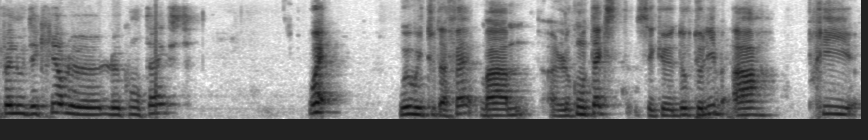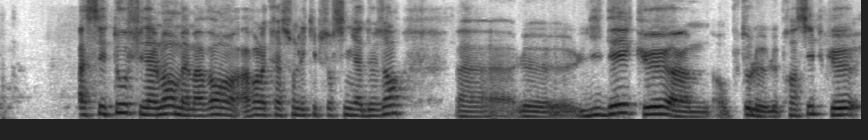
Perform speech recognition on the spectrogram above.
peux nous décrire le, contexte? Ouais. Oui, oui, tout à fait. Bah, le contexte, c'est que Doctolib a pris assez tôt, finalement, même avant, la création de l'équipe sourcing il y a deux ans, euh, l'idée que, euh, ou plutôt le, principe que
